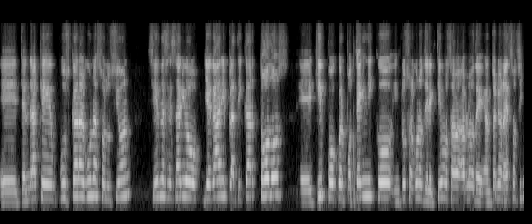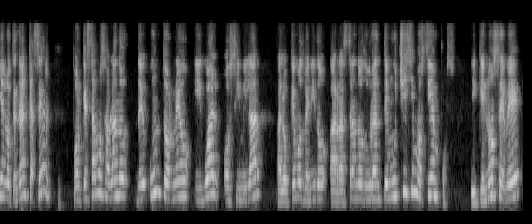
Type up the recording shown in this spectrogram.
eh, tendrá que buscar alguna solución. Si es necesario llegar y platicar todos, equipo, cuerpo técnico, incluso algunos directivos, hablo de Antonio Nelson Ciña, lo tendrán que hacer, porque estamos hablando de un torneo igual o similar a lo que hemos venido arrastrando durante muchísimos tiempos y que no se ve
